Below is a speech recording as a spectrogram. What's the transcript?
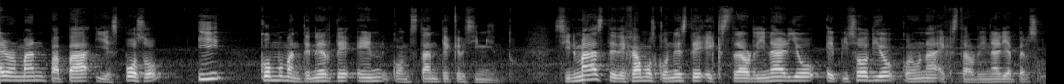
Ironman, papá y esposo, y cómo mantenerte en constante crecimiento. Sin más, te dejamos con este extraordinario episodio con una extraordinaria persona.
